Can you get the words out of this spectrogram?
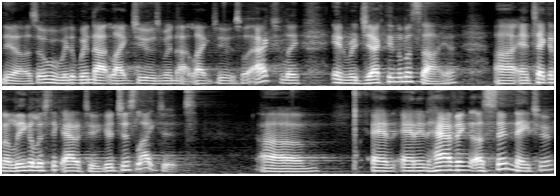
You know, so we're not like Jews, we're not like Jews. Well, actually, in rejecting the Messiah uh, and taking a legalistic attitude, you're just like Jews. Um, and, and in having a sin nature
